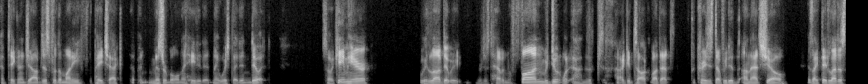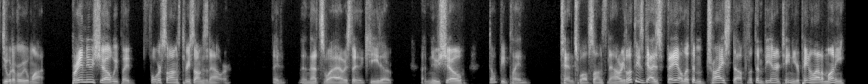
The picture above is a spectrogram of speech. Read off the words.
have taken a job just for the money, the paycheck, have been miserable and they hated it and they wish they didn't do it. So I came here. We loved it. We were just having fun. We're doing what I could talk about that. The crazy stuff we did on that show. It's like they let us do whatever we want. Brand new show. We played four songs, three songs an hour. They, and that's why I always say the key to a new show, don't be playing 10, 12 songs an hour. Let these guys fail. Let them try stuff. Let them be entertained. You're paying a lot of money.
